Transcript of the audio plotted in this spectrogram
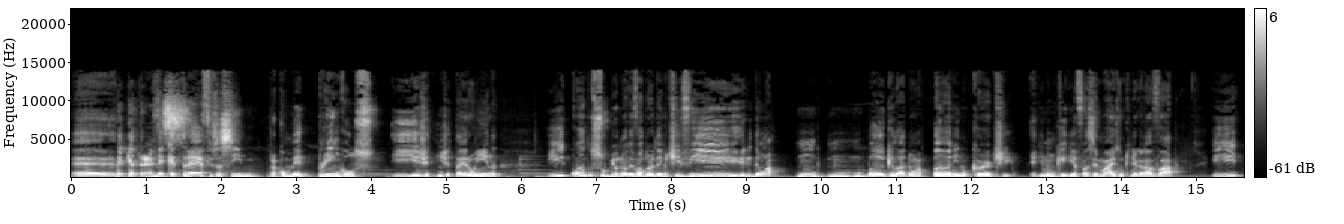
é, Mequetrefes. mequetrefes, assim, para comer Pringles e inje- injetar heroína. E quando subiu no elevador da MTV, ele deu uma- um, um- um bug lá, deu uma pane no Kurt. Ele não queria fazer mais, não queria gravar. E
